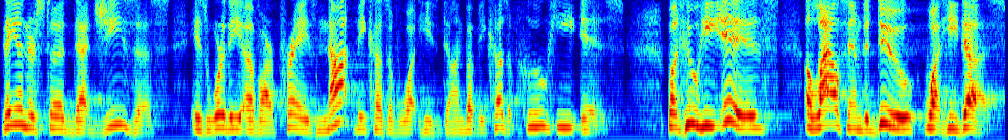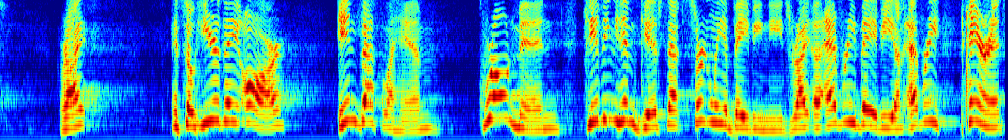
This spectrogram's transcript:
They understood that Jesus is worthy of our praise, not because of what he's done, but because of who he is. But who he is allows him to do what he does, right? And so here they are in Bethlehem, grown men giving him gifts that certainly a baby needs, right? Uh, every baby on every parent,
